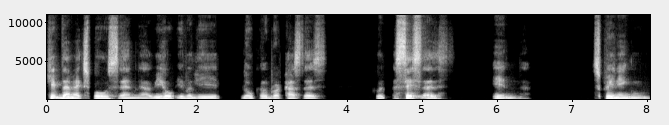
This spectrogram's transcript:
Keep them exposed, and we hope even the local broadcasters could assist us in screening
